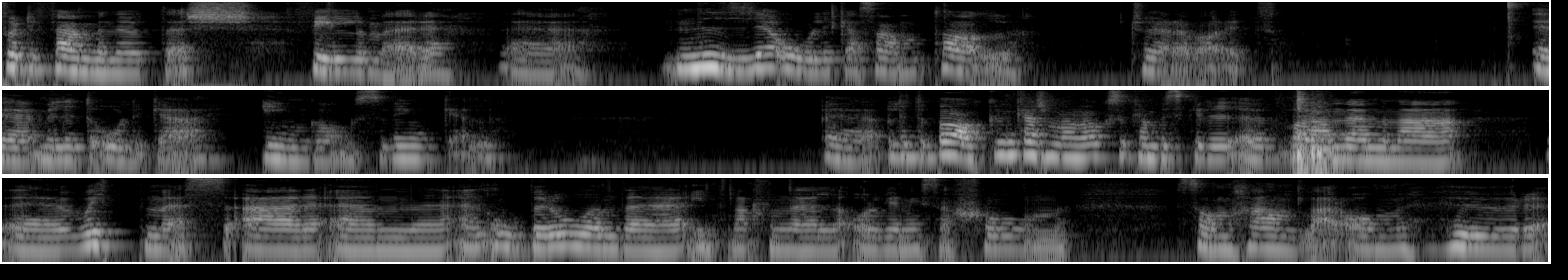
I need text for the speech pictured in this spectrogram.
45 minuters filmer. Eh, nio olika samtal tror jag det har varit. Eh, med lite olika ingångsvinkel. Eh, lite bakgrund kanske man också kan beskriva, eh, bara nämna Eh, Witness är en, en oberoende internationell organisation som handlar om hur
